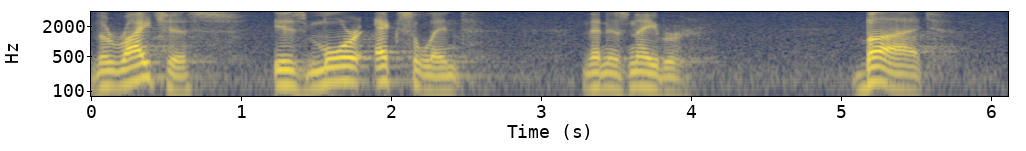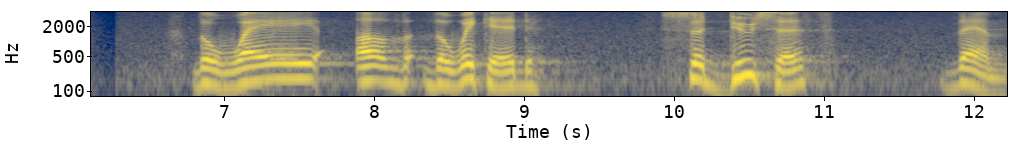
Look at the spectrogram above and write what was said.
The righteous is more excellent than his neighbor, but the way of the wicked seduceth them.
